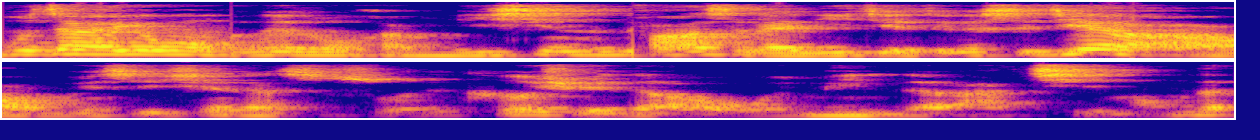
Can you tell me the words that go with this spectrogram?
不再用那种很迷信的方式来理解这个世界了啊，我们是现在是所谓的科学的、文明的啊、启蒙的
